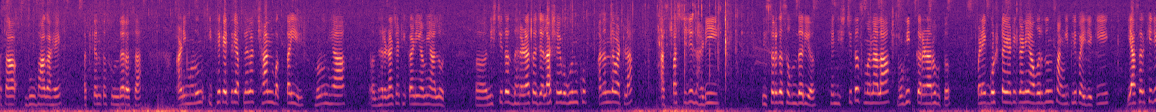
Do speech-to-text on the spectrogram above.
असा भूभाग आहे. अत्यंत सुंदर असा. आणि म्हणून इथे काहीतरी आपल्याला छान बघता येईल. म्हणून ह्या धरणाच्या ठिकाणी आम्ही आलोत. निश्चितच धरणाचा जलाशय बघून खूप आनंद वाटला. आसपासची जी झाडी निसर्ग सौंदर्य हे निश्चितच मनाला मोहित करणारं होतं. पण एक गोष्ट या ठिकाणी आवर्जून सांगितली पाहिजे की यासारखी जी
